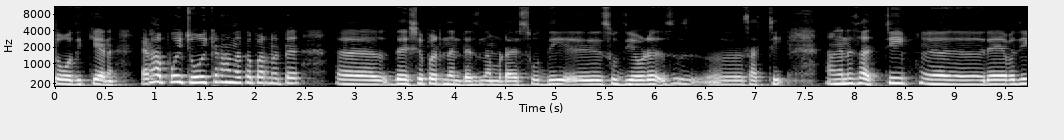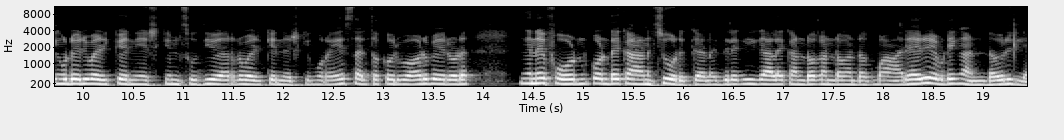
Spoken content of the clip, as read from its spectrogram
ചോദിക്കുകയാണ്. എടാ പോയി ചോദിക്കണം എന്നൊക്കെ പറഞ്ഞിട്ട് ദേഷ്യപ്പെടുന്നുണ്ട് നമ്മുടെ സുധി സുധിയോട് സച്ചി. അങ്ങനെ സച്ചി രേവതിയും കൂടി ഒരു വഴിക്ക് അന്വേഷിക്കും സുധി വേറൊരു വഴിക്ക് അന്വേഷിക്കും. കുറേ സ്ഥലത്തൊക്കെ ഒരുപാട് പേരോട് ഇങ്ങനെ ഫോൺ കൊണ്ടേ കാണിച്ചു കൊടുക്കുകയാണ്. ഇതിലേക്ക് ഈ ആളെ കണ്ടോ കണ്ടോ കണ്ടോ ആരും എവിടെയും കണ്ടവരില്ല.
